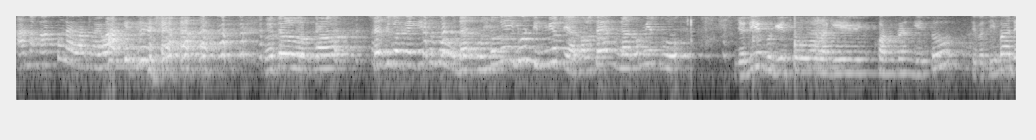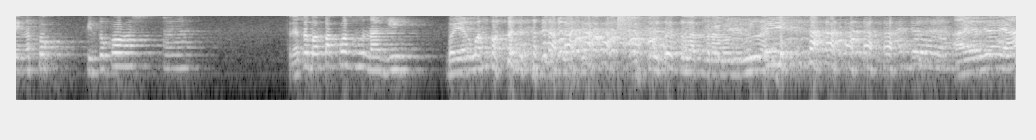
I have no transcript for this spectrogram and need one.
anak aku lewat-lewat gitu. betul Bu. Kalau saya juga kayak gitu Bu. Dan untungnya Ibu di mute ya. Kalau saya nggak ke mute Bu. Jadi begitu lagi conference gitu, tiba-tiba ada yang ngetok pintu kos. Ternyata bapak kos Bu nagih bayar uang kos. Telat berapa bulan? Akhirnya ya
